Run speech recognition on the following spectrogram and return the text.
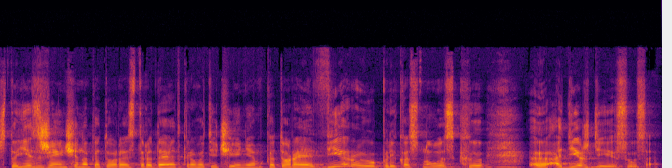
Что есть женщина, которая страдает кровотечением, которая верою прикоснулась к э, одежде Иисуса.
